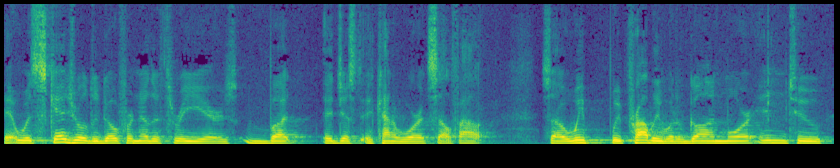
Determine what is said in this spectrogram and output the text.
It was scheduled to go for another three years, but it just it kind of wore itself out. So we we probably would have gone more into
